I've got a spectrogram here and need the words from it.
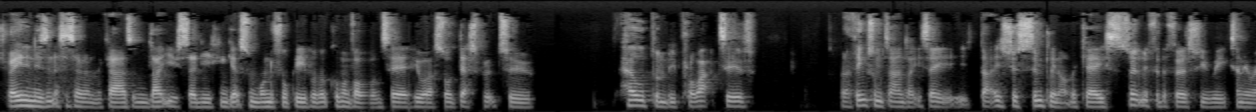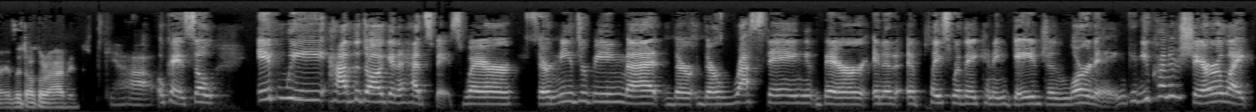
training isn't necessarily in the cards. And like you said, you can get some wonderful people that come and volunteer who are so desperate to help and be proactive. But I think sometimes, like you say, that is just simply not the case. Certainly for the first few weeks, anyway, of the dog arriving. Yeah. Okay. So if we have the dog in a headspace where their needs are being met, they're they're resting, they're in a, a, place where they can engage in learning, can you kind of share like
